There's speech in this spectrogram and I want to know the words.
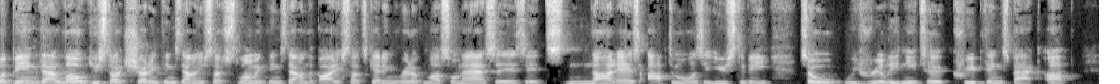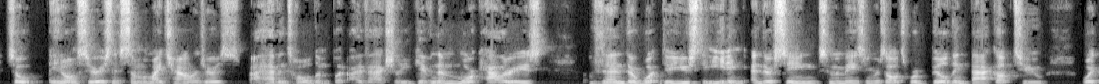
But being that low, you start shutting things down, you start slowing things down. The body starts getting rid of muscle masses. It's not as optimal as it used to be. So we really need to creep things back up. So, in all seriousness, some of my challengers, I haven't told them, but I've actually given them more calories than they're what they're used to eating, and they're seeing some amazing results. We're building back up to what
